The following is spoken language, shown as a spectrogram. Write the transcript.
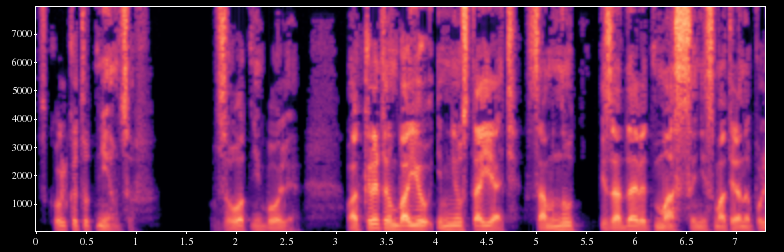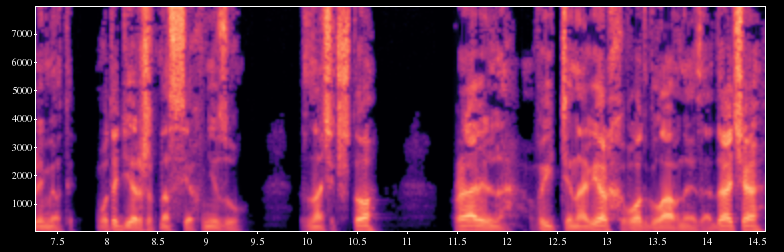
Сколько тут немцев? Взвод, не более. В открытом бою им не устоять. Сомнут и задавят массы, несмотря на пулеметы. Вот и держат нас всех внизу. Значит, что? Правильно, выйти наверх – вот главная задача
